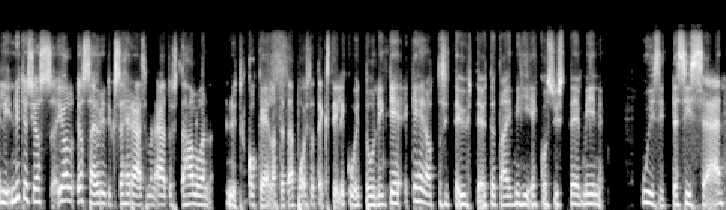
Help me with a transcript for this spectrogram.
Eli nyt jos, jos jossain yrityksessä herää sellainen ajatus, että haluan nyt kokeilla tätä poistotekstiilikuitua, niin ke, kehen ottaisitte yhteyttä tai mihin ekosysteemiin uisitte sisään?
